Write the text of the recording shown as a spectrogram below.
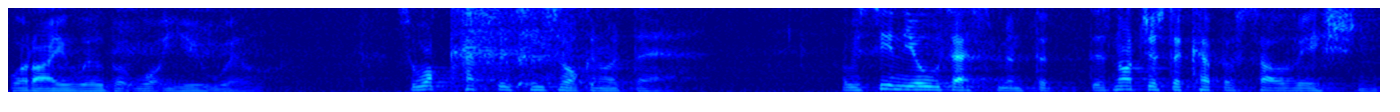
what I will, but what you will. So, what cup is he talking about there? Well, we see in the Old Testament that there's not just a cup of salvation,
